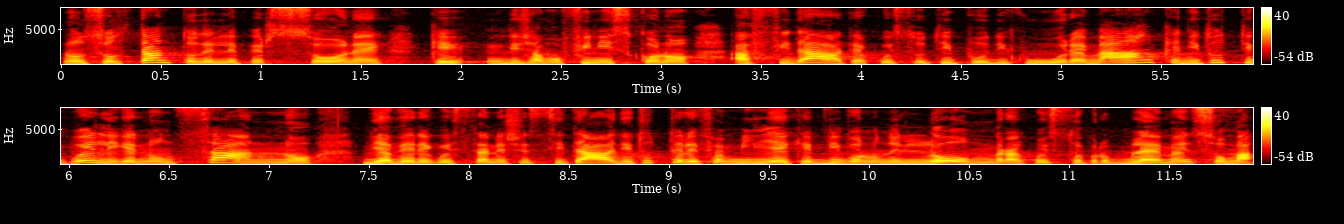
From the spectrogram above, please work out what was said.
non soltanto delle persone che diciamo, finiscono affidate a questo tipo di cure, ma anche di tutti quelli che non sanno sanno di avere questa necessità, di tutte le famiglie che vivono nell'ombra questo problema. Insomma,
